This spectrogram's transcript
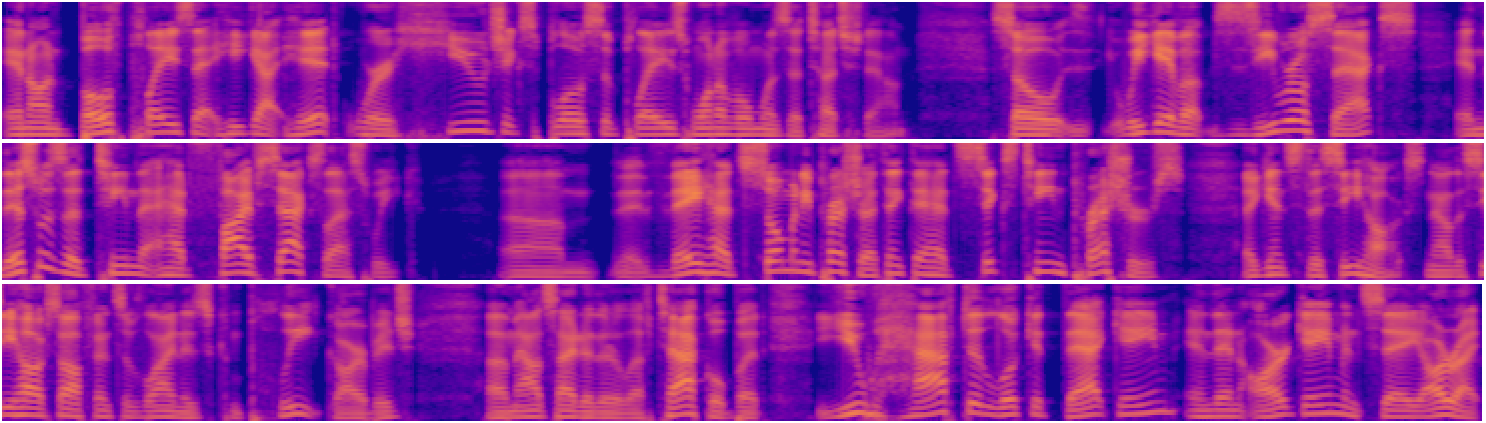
and on both plays that he got hit were huge explosive plays. One of them was a touchdown. So we gave up zero sacks, and this was a team that had five sacks last week. Um, they had so many pressure. I think they had 16 pressures against the Seahawks. Now, the Seahawks offensive line is complete garbage um, outside of their left tackle, but you have to look at that game and then our game and say, all right,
